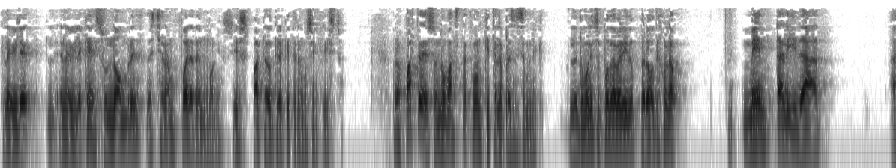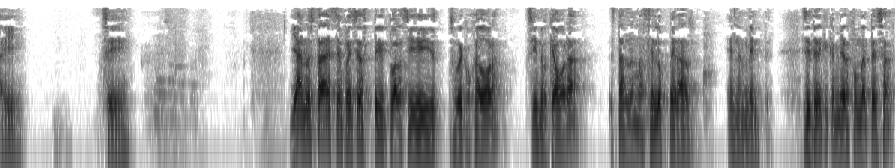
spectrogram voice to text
que la Biblia- en la Biblia que en su nombre echarán fuera demonios, y es parte de la autoridad que tenemos en Cristo. Pero aparte de eso, no basta con quitar la presencia demoníaca. El demonio se puede haber ido, pero dejó la mentalidad ahí. Sí. Ya no está esa influencia espiritual así sobrecogedora, sino que ahora está nada más el operar en la mente. Y se tiene que cambiar la forma de pensar.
